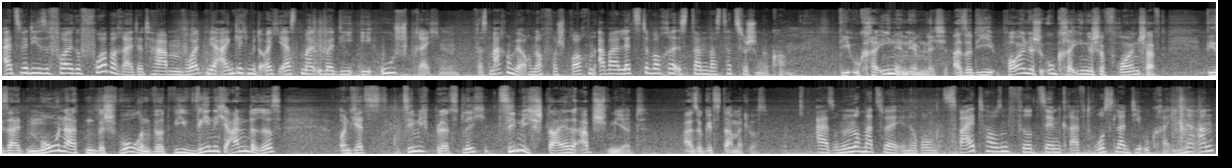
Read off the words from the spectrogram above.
Als wir diese Folge vorbereitet haben, wollten wir eigentlich mit euch erstmal über die EU sprechen. Das machen wir auch noch, versprochen. Aber letzte Woche ist dann was dazwischen gekommen. Die Ukraine nämlich, also die polnisch-ukrainische Freundschaft, die seit Monaten beschworen wird, wie wenig anderes und jetzt ziemlich plötzlich, ziemlich steil abschmiert. Also geht's damit los. Also nur noch mal zur Erinnerung. 2014 greift Russland die Ukraine an.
